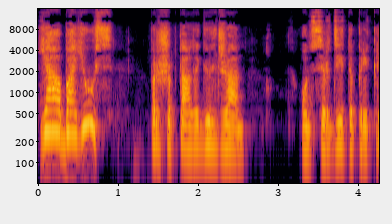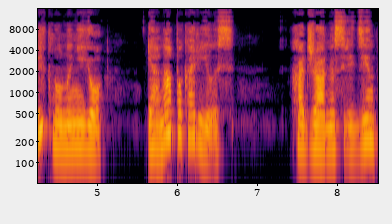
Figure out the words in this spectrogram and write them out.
Я боюсь!» — прошептала Гюльджан. Он сердито прикрикнул на нее, и она покорилась. Хаджана Средин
